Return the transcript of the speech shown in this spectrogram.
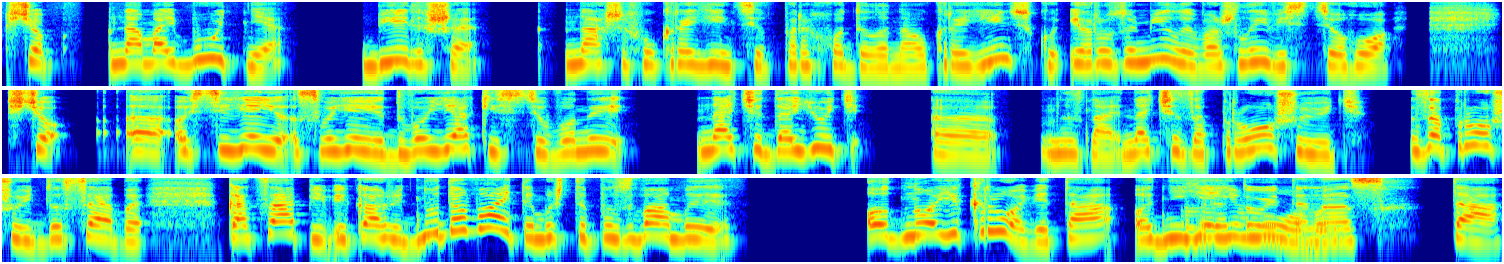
щоб на майбутнє більше наших українців переходили на українську і розуміли важливість цього, що е, ось цією своєю двоякістю вони наче дають, е, не знаю, наче запрошують, запрошують до себе кацапів і кажуть: ну давайте, ми ж типу з вами одної крові, та однієї врятуйте мови. нас. Та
